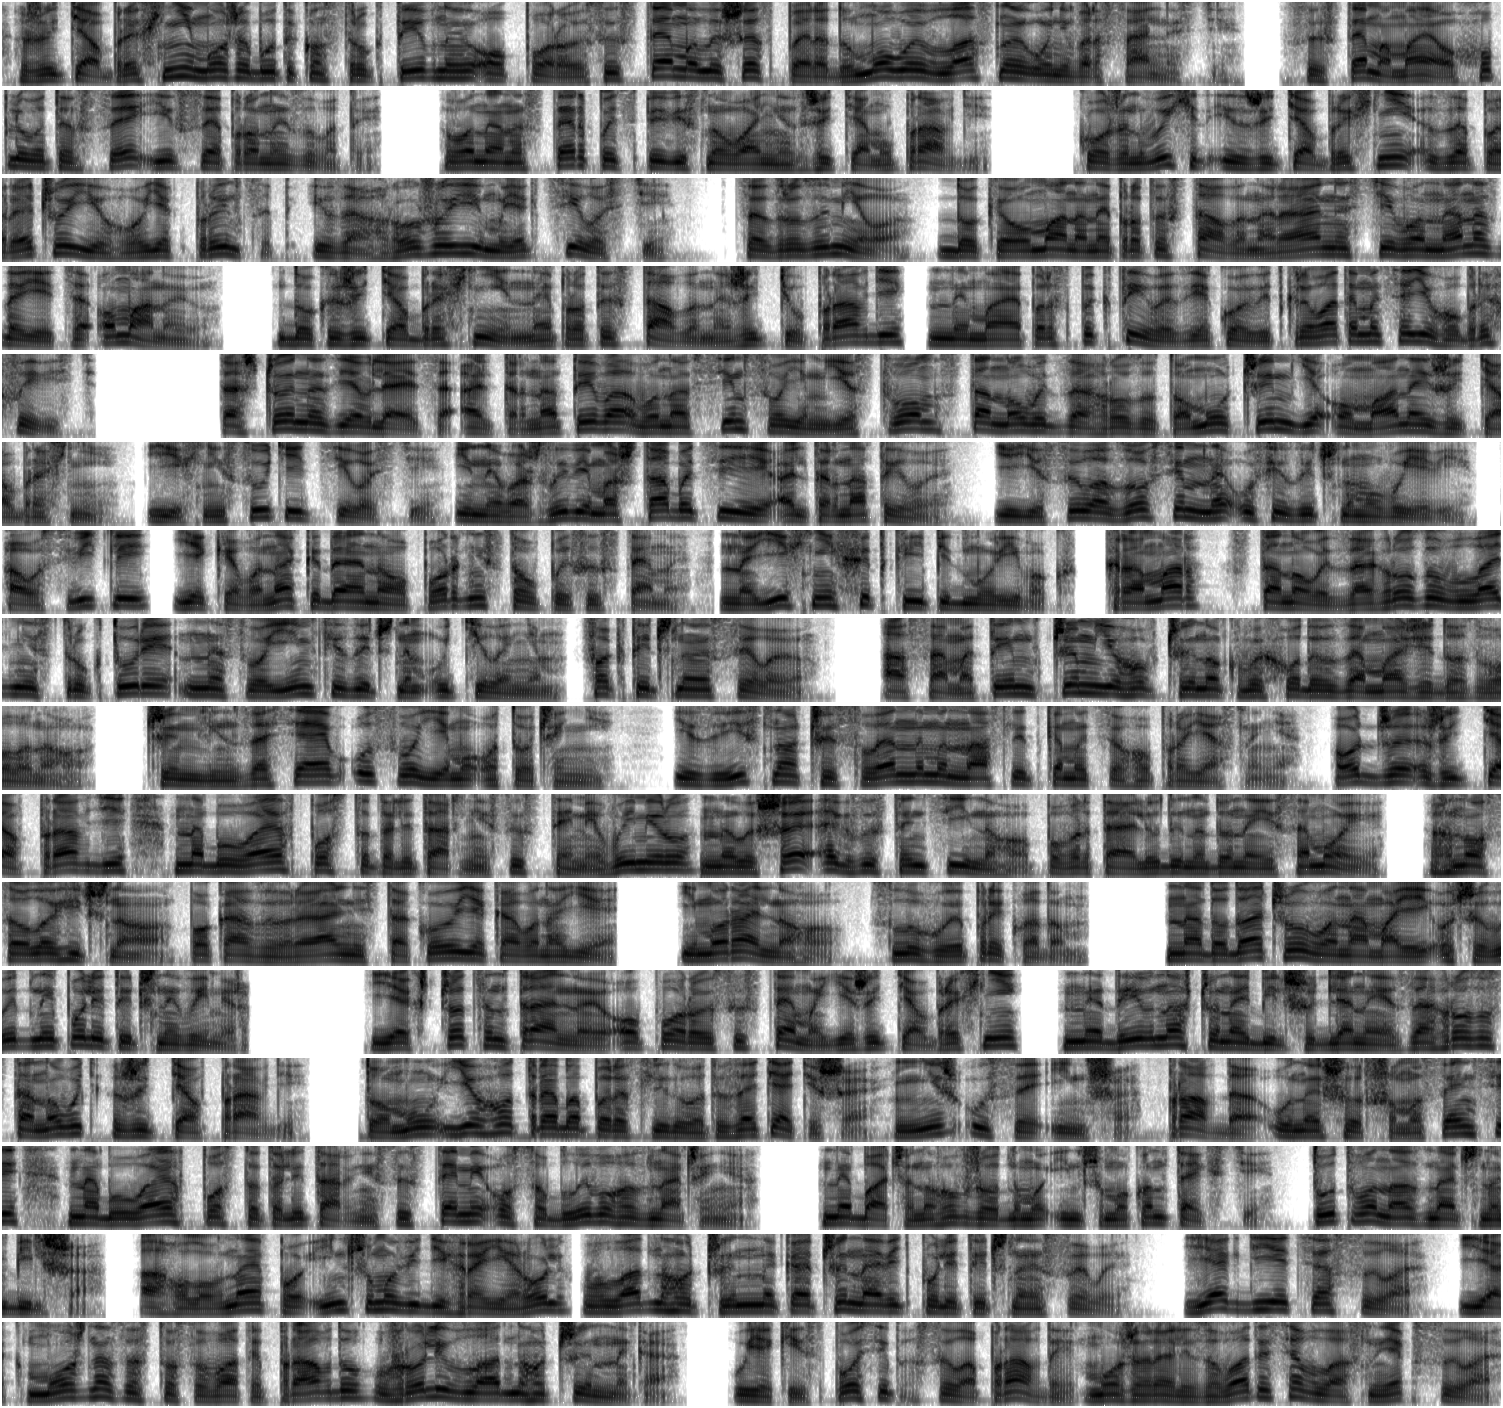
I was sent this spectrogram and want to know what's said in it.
Життя в брехні може бути конструктивною опорою системи лише з передумовою власної універсальності. Система має охоплювати все і все пронизувати. Вона не стерпить співіснування з життям у правді. Кожен вихід із життя брехні заперечує його як принцип і загрожує йому як цілості. Це зрозуміло, доки омана не протиставлена реальності, вона не здається оманою. Доки життя брехні не протиставлене життю правді, немає перспективи, з якою відкриватиметься його брехливість. Та щойно з'являється альтернатива, вона всім своїм єством становить загрозу тому, чим є омана й життя в брехні, їхній суті й цілості, і неважливі масштаби цієї альтернативи. Її сила зовсім не у фізичному вияві, а у світлі, яке вона кидає на опорні стовпи системи, на їхній хиткий підмурівок. Крамар становить загрозу владній структурі не своїм фізичним утіленням, фактичною силою, а саме тим, чим його вчинок виходив за межі дозволеного, чим він засяяв у своєму оточенні і, звісно, численними наслідками цього прояснення. Отже, життя в правді набуває в посттоталітарній системі виміру не лише екзистенційного, повертає людину до неї самої, гносеологічного, показує реальність такою, яка вона є, і морального слугує прикладом. На додачу вона має й очевидний політичний вимір. Якщо центральною опорою системи є життя в брехні, не дивно, що найбільшу для неї загрозу становить життя в правді. Тому його треба переслідувати затятіше, ніж усе інше. Правда, у найширшому сенсі набуває в посттоталітарній системі особливого значення, не баченого в жодному іншому контексті. Тут вона значно більша, а головне, по іншому відіграє роль владного чинника чи навіть політичної сили. Як діє ця сила, як можна застосувати правду в ролі владного чинника, у який спосіб сила правди може реалізуватися власне як сила,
